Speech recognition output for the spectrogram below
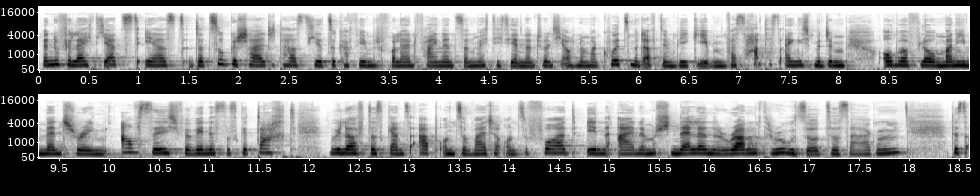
wenn du vielleicht jetzt erst dazu geschaltet hast hier zu Café mit Fräulein Finance, dann möchte ich dir natürlich auch noch mal kurz mit auf den Weg geben. Was hat es eigentlich mit dem Overflow Money Mentoring auf sich? Für wen ist es gedacht? Wie läuft das Ganze ab und so weiter und so fort in einem schnellen Run-Through sozusagen. Das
